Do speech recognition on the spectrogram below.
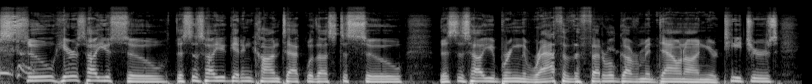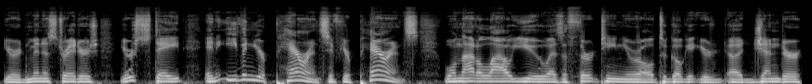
sue. Here's how you sue. This is how you get in contact with us to sue. This is how you bring the wrath of the federal government down on your teachers, your administrators, your state, and even your parents. If your parents will not allow you as a 13 year old to go get your uh, gender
